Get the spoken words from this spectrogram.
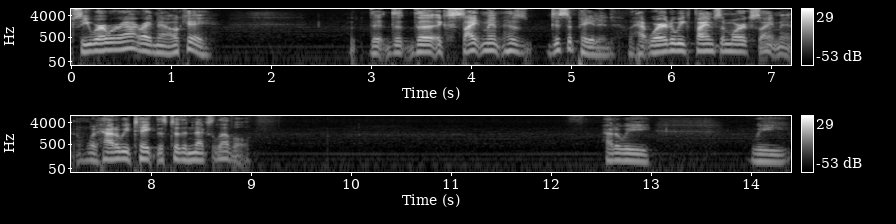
see where we're at right now. Okay. The, the the excitement has dissipated. How, where do we find some more excitement? What how do we take this to the next level? How do we we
